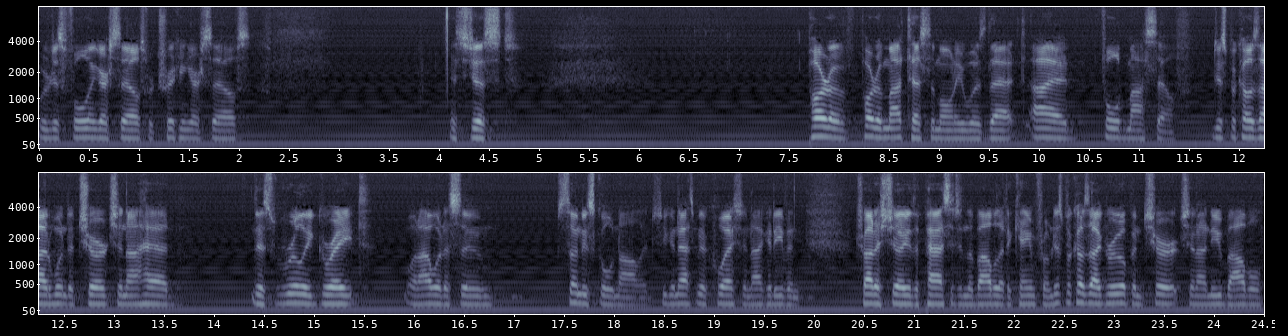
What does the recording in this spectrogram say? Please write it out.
We're just fooling ourselves, we're tricking ourselves. It's just part of part of my testimony was that I had fooled myself just because I went to church and I had this really great, what I would assume, Sunday school knowledge. You can ask me a question. I could even try to show you the passage in the Bible that it came from. Just because I grew up in church and I knew Bible,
